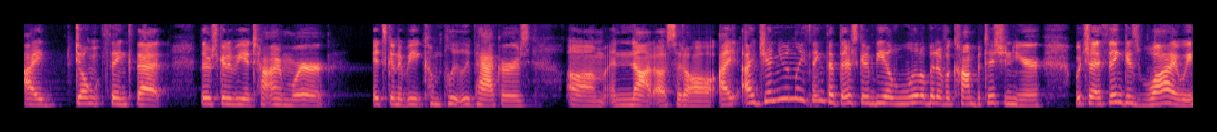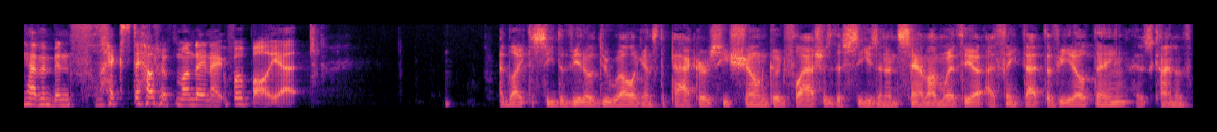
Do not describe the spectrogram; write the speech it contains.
I, don't think that there's going to be a time where it's going to be completely Packers um, and not us at all. I, I genuinely think that there's going to be a little bit of a competition here, which I think is why we haven't been flexed out of Monday Night Football yet. I'd like to see DeVito do well against the Packers. He's shown good flashes this season. And Sam, I'm with you. I think that DeVito thing has kind of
